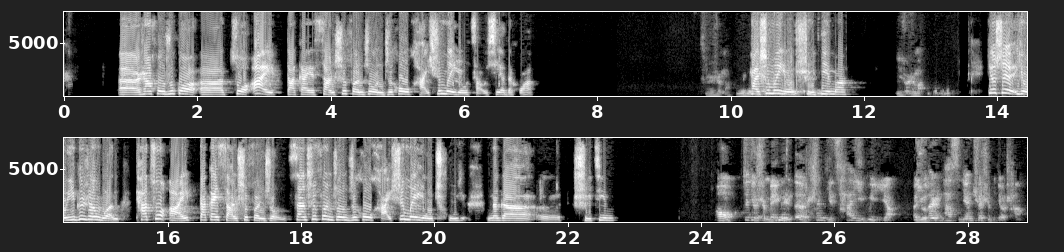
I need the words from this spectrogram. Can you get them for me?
А, 然后如果呃做爱大概三十分钟之后还是没有早泄的话，这是什么？还是没有实际吗？你说什么？就是有一个人问他做爱大概三十分钟，三十分钟之后还是没有出那个呃实际。 哦，这就是每个人的身体差异不一样啊、有的人他时间确实比较长，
